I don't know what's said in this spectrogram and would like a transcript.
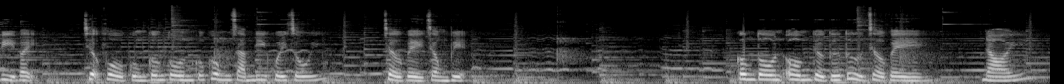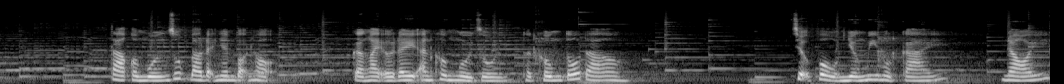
Vì vậy, Triệu phổ cùng công tôn cũng không dám đi quấy rối, trở về trong viện. Công tôn ôm tiểu tứ tử trở về, nói Ta còn muốn giúp bao đại nhân bọn họ. Cả ngày ở đây ăn không ngồi rồi, thật không tốt đâu. Triệu phổ nhướng mi một cái, nói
